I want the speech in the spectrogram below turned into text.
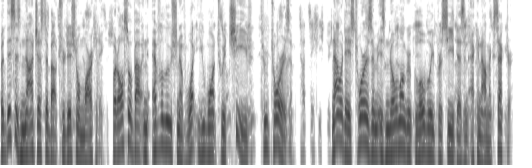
But this is not just about traditional marketing, but also about an evolution of what you want to achieve through tourism. Nowadays, tourism is no longer globally perceived as an economic sector.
